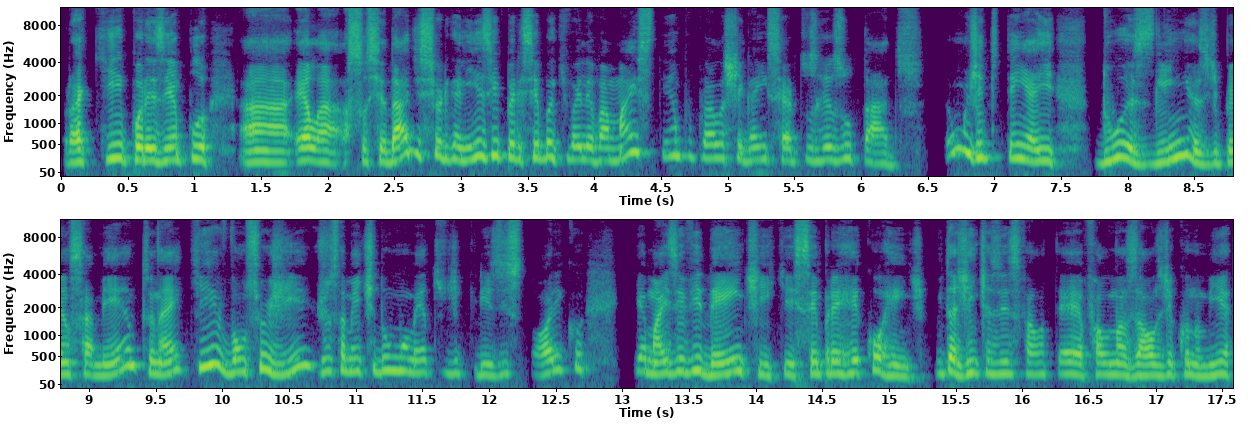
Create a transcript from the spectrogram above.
para que, por exemplo, a, ela, a sociedade se organize e perceba que vai levar mais tempo para ela chegar em certos resultados. Então a gente tem aí duas linhas de pensamento né, que vão surgir justamente de um momento de crise histórico que é mais evidente e que sempre é recorrente. Muita gente às vezes fala até fala nas aulas de economia,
